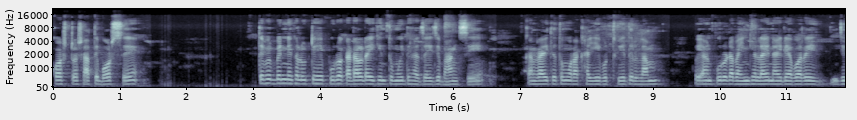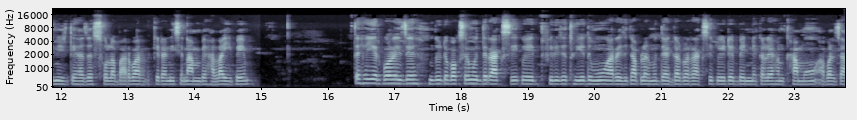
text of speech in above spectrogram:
কষ্ট সাথে বসছে তেবার বেন্নে খাল উঠে এই পুরো কাঁঠালটাই কিন্তু মুই দেখা যায় যে ভাঙছে। কারণ রাইতে তো মোরা খাইয়ে এবার থুয়ে দিলাম। ওই এখন পুরোটা ভাঙ খেলাই নাইলে আবার এই জিনিস দেখা যায়, ছোলা বারবার কেটা নিচে নামবে, হালাইবে। তো হেয়ার এই যে দুইটা বক্সের মধ্যে রাখছি, কই ফ্রিজে থুয়ে দেবো আর এই গাবলার মধ্যে এক গাবলা রাখছি, কই এটা বেন্নে কালে এখন খামো, আবার যা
